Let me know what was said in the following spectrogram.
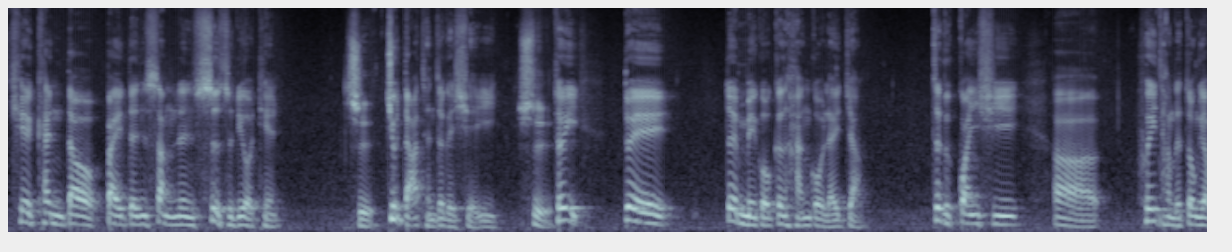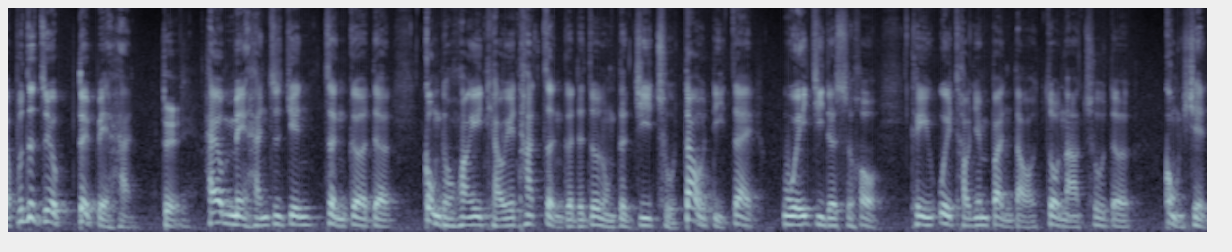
却看到拜登上任四十六天，是就达成这个协议，是。所以对对美国跟韩国来讲。这个关系啊，非常的重要，不是只有对北韩，对，还有美韩之间整个的共同防御条约，它整个的这种的基础，到底在危急的时候可以为朝鲜半岛做哪出的贡献？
